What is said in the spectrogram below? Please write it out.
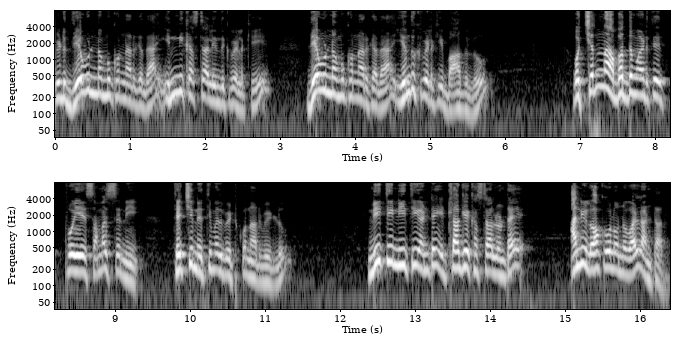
వీడు దేవుణ్ణి నమ్ముకున్నారు కదా ఇన్ని కష్టాలు ఎందుకు వీళ్ళకి? దేవుణ్ణి నమ్ముకున్నారు కదా ఎందుకు వీళ్ళకి బాధలు? ఓ చిన్న అబద్ధం ఆడితే పోయే సమస్యని తెచ్చి నెత్తి మీద పెట్టుకున్నారు వీళ్ళు. నీతి నీతి అంటే ఇట్లాగే కష్టాలు ఉంటాయి అని లోకంలో ఉన్న వాళ్ళు అంటారు.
